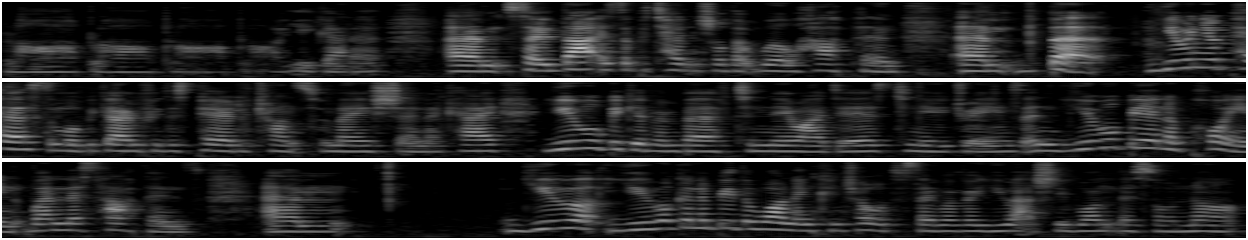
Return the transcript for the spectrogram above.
blah, blah, blah, blah. You get it. Um, so that is a potential that will happen. Um, but you and your person will be going through this period of transformation, okay? You will be giving birth to new ideas, to new dreams, and you will be in a point when this happens um, you are, you are going to be the one in control to say whether you actually want this or not.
